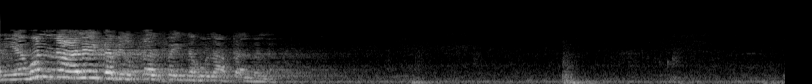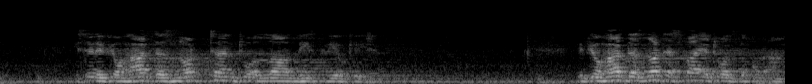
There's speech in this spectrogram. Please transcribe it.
أن يمن عليك بالقلب فإنه لا قلب له He said, if your heart does not turn to Allah on these three occasions, if your heart does not aspire towards the Quran,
